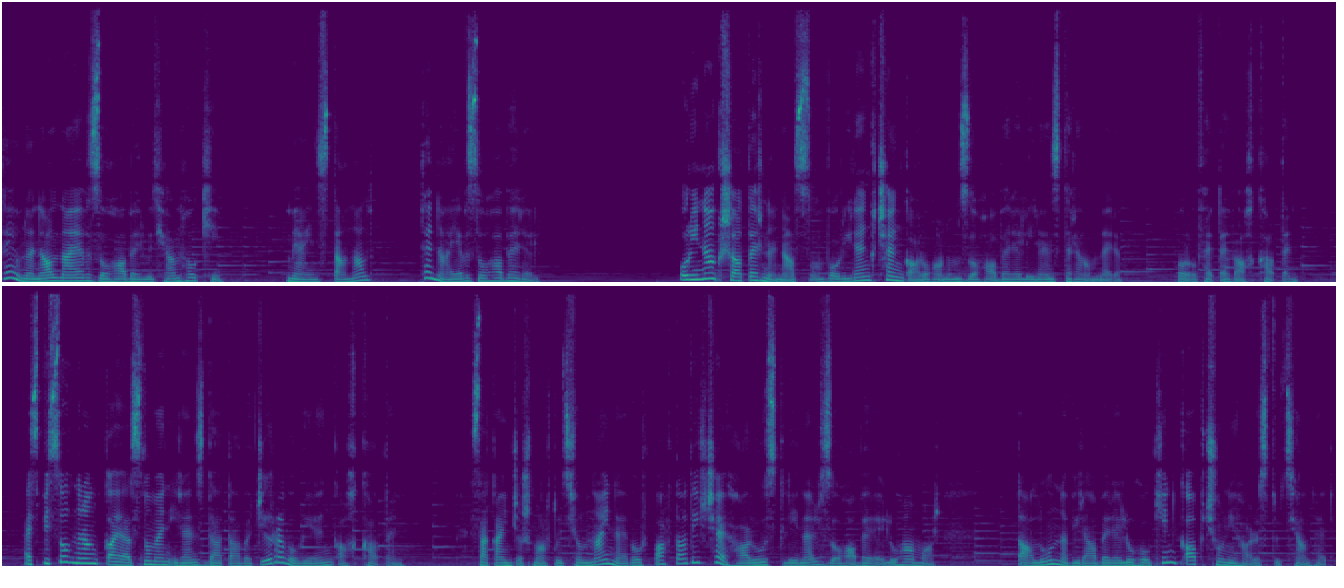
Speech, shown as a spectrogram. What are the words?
թե ունենալ նաև զոհաբերության հոգի։ Միայն ստանալ, թե նաև զոհաբերել։ Օրինակ շատերն են ասում, որ իրենք չեն կարողանում զոհաբերել իրենց դրամները, որովհետև աղքատ են։ Այսպիսով նրանք կայացնում են իրենց դատավճիռը, որ իրենք աղքատ են Սակայն ճշմարտությունն այն է, որ պարտադիր չէ հարուստ լինել զոհաբերելու համար։ Տալու նվիրաբերելու հոգին կապ չունի հարստության հետ։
